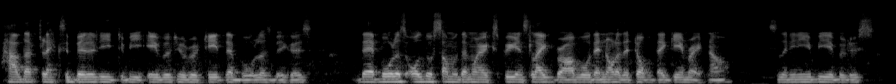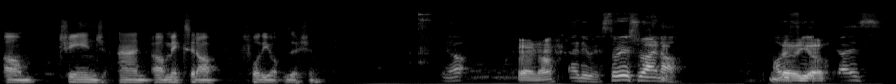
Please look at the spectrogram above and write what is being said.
have that flexibility to be able to rotate their bowlers because their bowlers, although some of them are experienced like Bravo, they're not at the top of their game right now. So they need to be able to um change and uh, mix it up for the opposition. Yeah. Fair enough. Anyway, Suresh Raina. How There you we feeling, go. guys?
